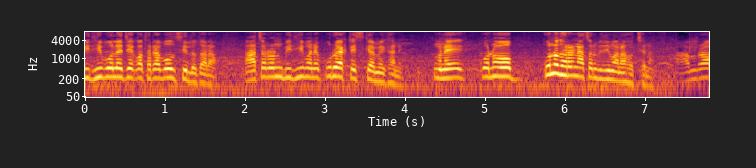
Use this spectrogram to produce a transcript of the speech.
বিধি বলে যে কথাটা বলছিল তারা, আচরণ বিধি মানে পুরো একটা স্ক্যাম এখানে মানে কোনো কোনো ধরনের আচরণবিধি মানা হচ্ছে না। আমরা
